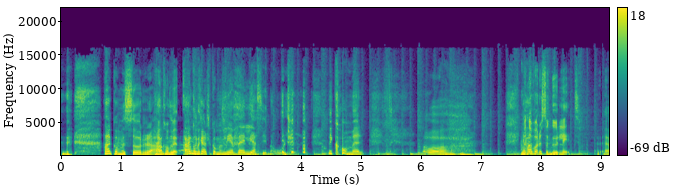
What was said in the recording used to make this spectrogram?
Han kommer surra. Han Han, kommer- han Anton kommer- kanske kommer mer välja sina ord. Det kommer... Åh. Men då var det så gulligt, eh,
